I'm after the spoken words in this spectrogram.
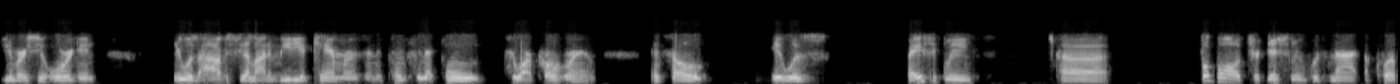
University of Oregon, it was obviously a lot of media cameras and attention that came to our program. And so it was basically uh, football traditionally was not a club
